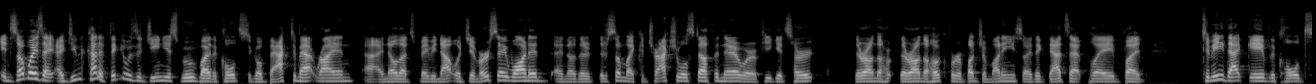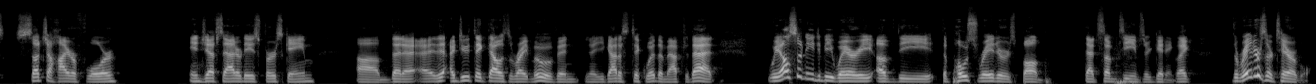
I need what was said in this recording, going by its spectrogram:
in some ways, I, I do kind of think it was a genius move by the Colts to go back to Matt Ryan. I know that's maybe not what Jim Irsay wanted. I know there, there's some like contractual stuff in there where if he gets hurt, they're on the they're on the hook for a bunch of money. So I think that's at play. But to me, that gave the Colts such a higher floor in Jeff Saturday's first game um, that I, I do think that was the right move. And you know, you got to stick with him after that. We also need to be wary of the the post Raiders bump that some teams are getting. Like the Raiders are terrible.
